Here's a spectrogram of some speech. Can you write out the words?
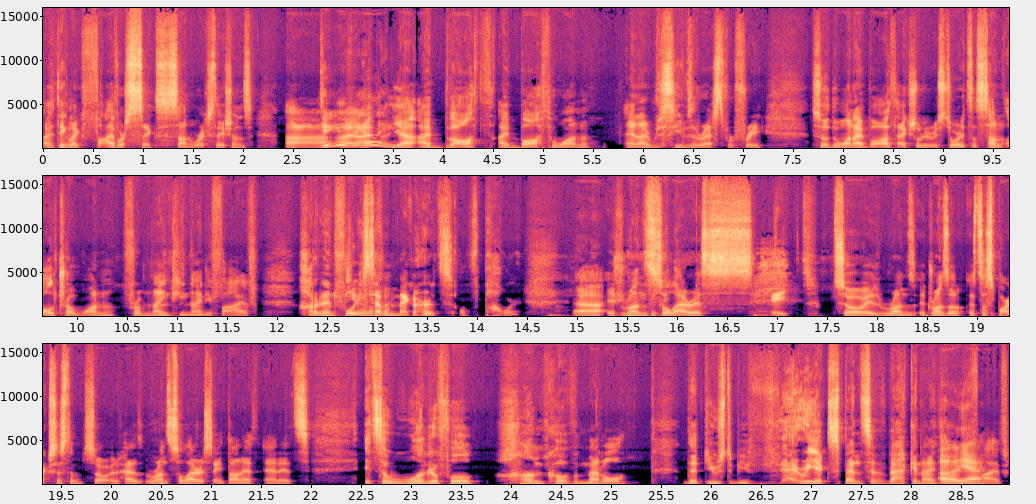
I think like five or six Sun workstations. Uh, Do you I, really? I, yeah. I bought, I bought one and I received the rest for free. So the one I bought actually restored. It's a Sun Ultra One from 1995, 147 Beautiful. megahertz of power. Uh, it runs Solaris 8, so it runs it runs a it's a SPARC system, so it has runs Solaris 8 on it, and it's it's a wonderful hunk of metal that used to be very expensive back in 1995.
